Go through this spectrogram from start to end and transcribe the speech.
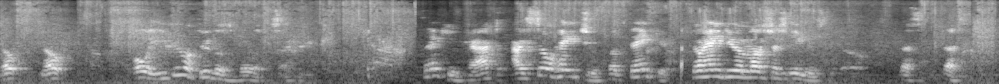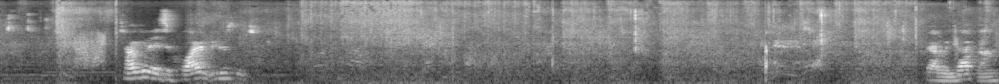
Nope, nope. Oh, you can go through those bullets, I think. Thank you, Kat. I still hate you, but thank you. Don't hate you as much as to, though. That's, that's. Target is acquired. Here's the. Grabbing that gun.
